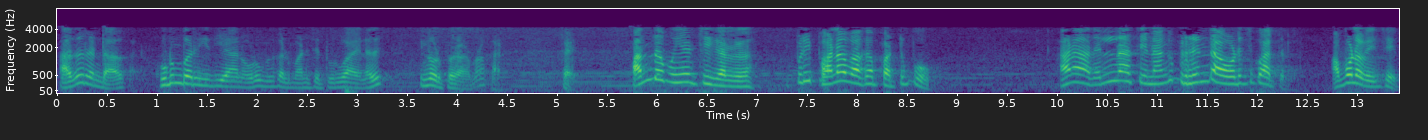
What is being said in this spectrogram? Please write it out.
அது ரெண்டாவது காரணம். குடும்ப ரீதியான ஒழுங்குகள் மனுஷன் உருவாயினது இன்னொரு பிரதானமான காரணம். சரி. அந்த முயற்சிகள் இப்படி பல வகைப்பட்டு போகும். ஆனா அது எல்லாத்தையும் நாங்கள் இப்படி ரெண்டா உடைச்சு பார்த்துடலாம். அவ்வளவு சரி.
